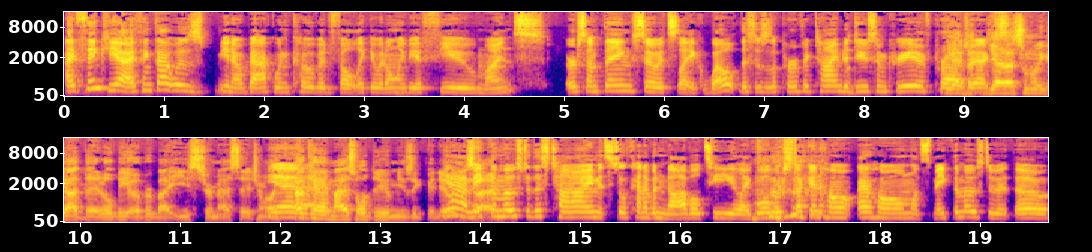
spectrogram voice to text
I think, yeah, I think that was, you know, back when COVID felt like it would only be a few months or something. So it's like, well, this is the perfect time to do some creative yeah, projects. that- yeah, that's when we got the it'll be over by Easter message. And we're like, okay, might as well do a music video. yeah, make the most of this time. It's still kind of a novelty. Like, well, we're stuck in home at home. Let's make the most of it, though.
